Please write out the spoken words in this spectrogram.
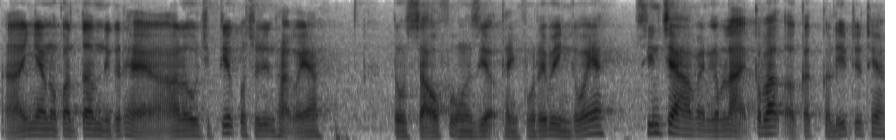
À, anh em nào quan tâm thì có thể alo trực tiếp qua số điện thoại của em. Tổ 6 phường Hoàng Diệu thành phố Thái Bình các bác nhé. Xin chào và hẹn gặp lại các bác ở các clip tiếp theo.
